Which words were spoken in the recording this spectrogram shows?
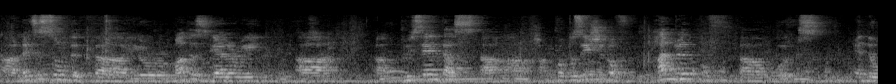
Uh, let's assume that uh, your mother's gallery uh, uh, present us uh, a proposition of 100 of uh, works, and the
